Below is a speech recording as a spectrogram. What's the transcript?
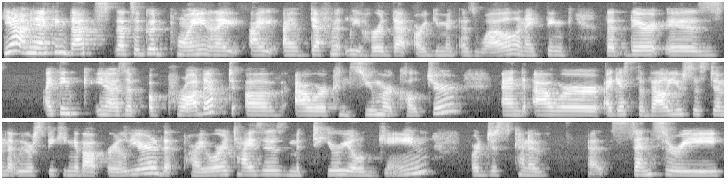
Yeah, I mean, I think that's that's a good point, and I, I I've definitely heard that argument as well. And I think that there is I think, you know, as a, a product of our consumer culture and our, I guess, the value system that we were speaking about earlier that prioritizes material gain or just kind of uh, sensory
